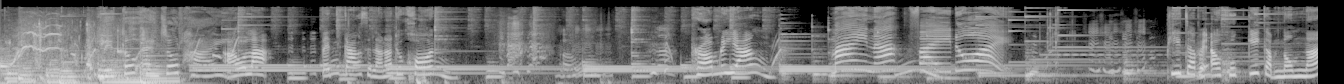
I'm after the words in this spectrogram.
Little Angel ไทย เอาล่ะ เต้นกลางเสร็จแล้วนะทุกคน พร้อมหรือยัง ไม่นะ ไฟด้วย พี่จะไปเอาคุกกี้กับนมนะ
